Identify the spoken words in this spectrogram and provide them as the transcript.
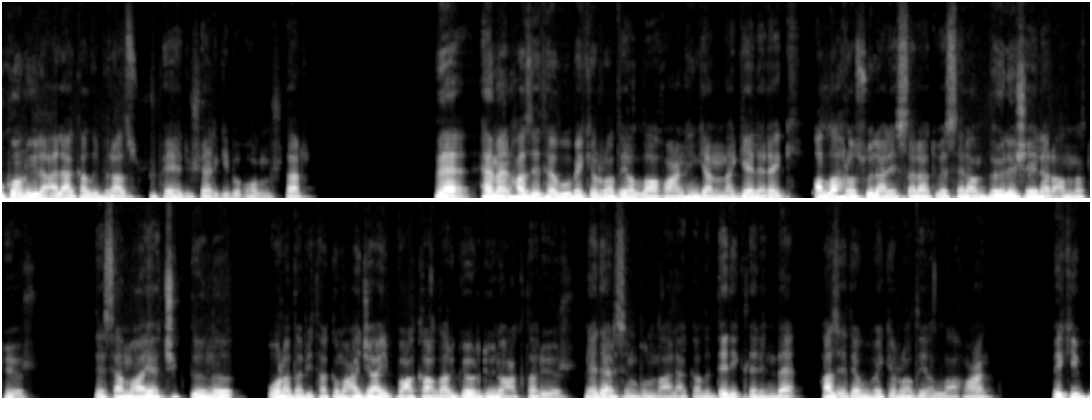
bu konuyla alakalı biraz şüpheye düşer gibi olmuşlar. Ve hemen Hazreti Ebu Bekir radıyallahu anh'ın yanına gelerek Allah Resulü aleyhissalatu vesselam böyle şeyler anlatıyor. İşte semaya çıktığını, orada bir takım acayip vakalar gördüğünü aktarıyor. Ne dersin bununla alakalı dediklerinde Hazreti Ebu Bekir radıyallahu anh peki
